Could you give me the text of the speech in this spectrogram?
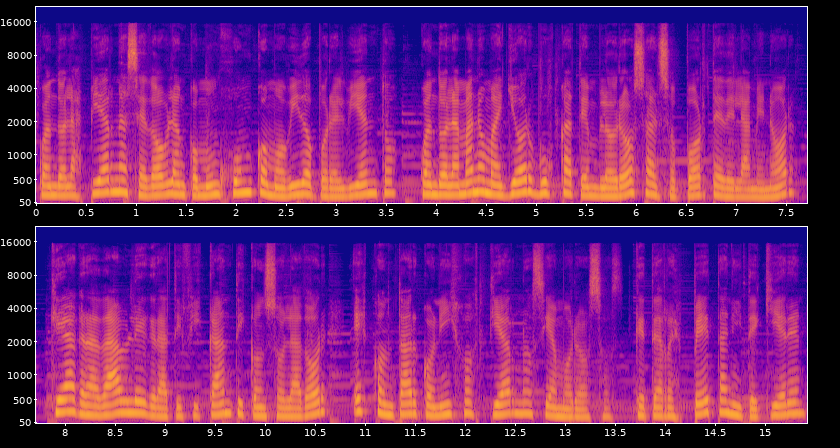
cuando las piernas se doblan como un junco movido por el viento, cuando la mano mayor busca temblorosa el soporte de la menor, qué agradable, gratificante y consolador es contar con hijos tiernos y amorosos, que te respetan y te quieren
